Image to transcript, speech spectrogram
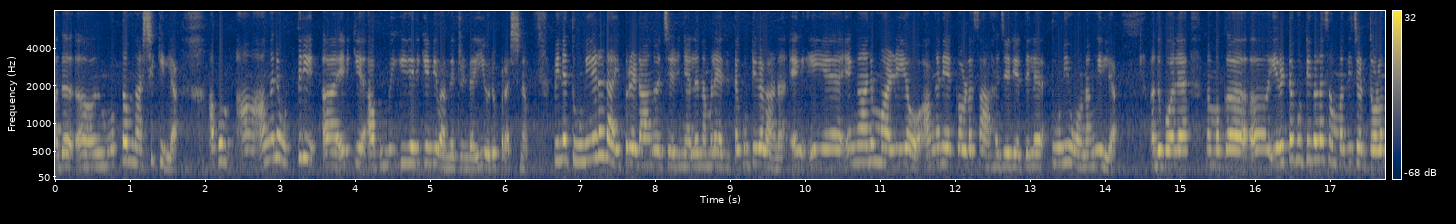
അത് മൊത്തം നശിക്കില്ല. അപ്പം അങ്ങനെ ഒത്തിരി എനിക്ക് അഭിമുഖീകരിക്കേണ്ടി വന്നിട്ടുണ്ട് ഈ ഒരു പ്രശ്നം. പിന്നെ തുണിയുടെ ഡൈപ്പർ ഇടാന്ന് വെച്ച് കഴിഞ്ഞാൽ നമ്മൾ ഇരട്ട കുട്ടികളാണ്. എങ്ങാനും മഴയോ അങ്ങനെയൊക്കെ ഉള്ള സാഹചര്യത്തിൽ തുണി ഉണങ്ങില്ല. അതുപോലെ നമുക്ക് ഇരട്ട കുട്ടികളെ സംബന്ധിച്ചിടത്തോളം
